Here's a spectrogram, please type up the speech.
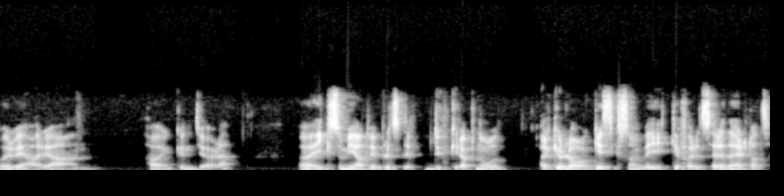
hvor vi har, ja, har kunnet gjøre det. Uh, ikke så mye at vi plutselig dukker opp noe arkeologisk som vi ikke forutser i det hele tatt,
